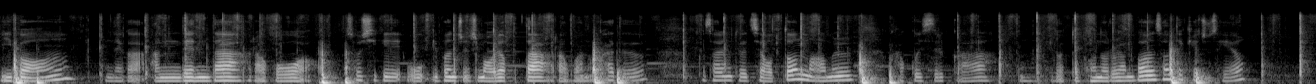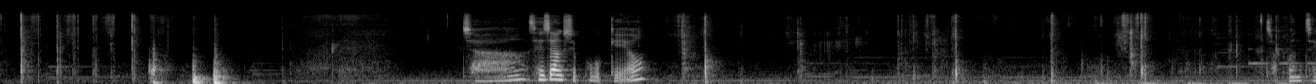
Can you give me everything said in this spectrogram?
2번 내가 안 된다라고 소식이 오, 이번 주 좀 어렵다라고 하는 카드. 그 사람이 도대체 어떤 마음을 갖고 있을까? 음, 이것도 번호를 한번 선택해 주세요. 자, 세 장씩 뽑을게요. 번째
